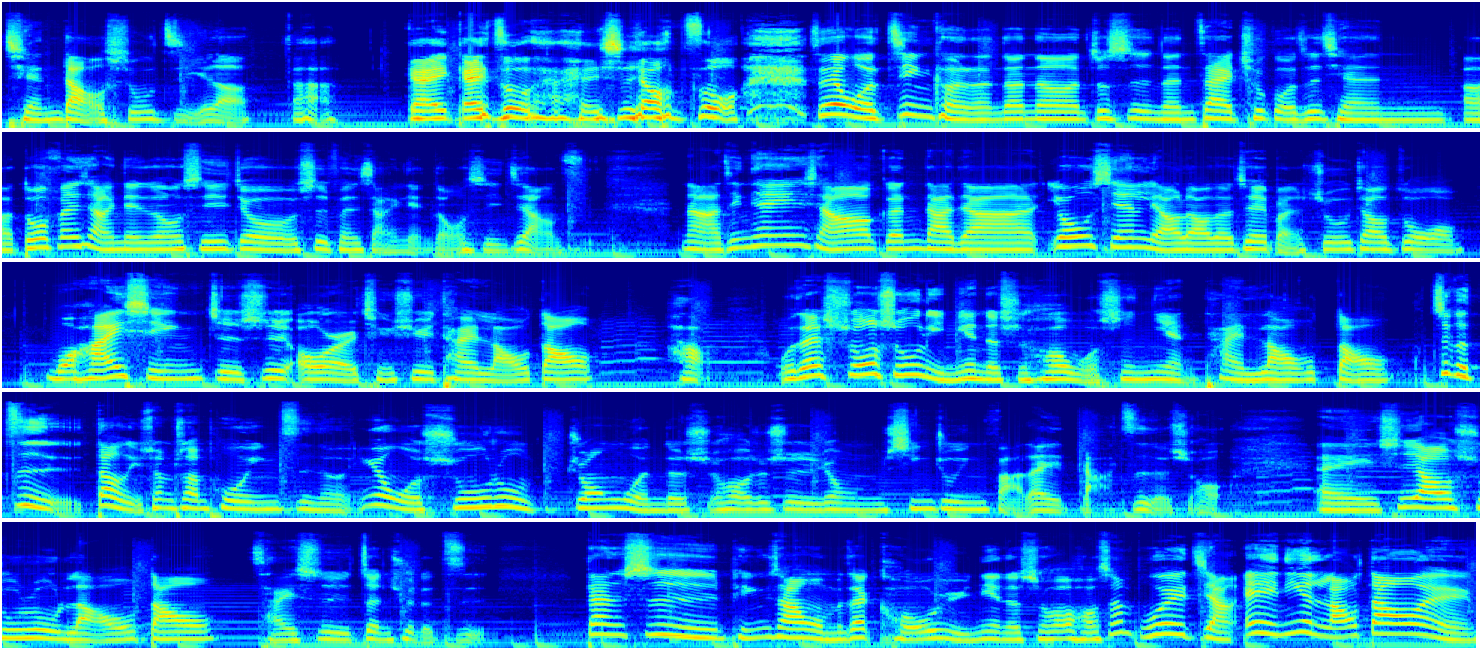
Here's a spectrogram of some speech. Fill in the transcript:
前导书籍了啊！该该做的还是要做，所以我尽可能的呢，就是能在出国之前，呃，多分享一点东西，就是分享一点东西这样子。那今天想要跟大家优先聊聊的这本书叫做《我还行，只是偶尔情绪太唠叨》。好，我在说书里面的时候，我是念“太唠叨”这个字，到底算不算破音字呢？因为我输入中文的时候，就是用新注音法在打字的时候。哎，是要输入唠叨才是正确的字，但是平常我们在口语念的时候，好像不会讲哎，你很唠叨哎，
